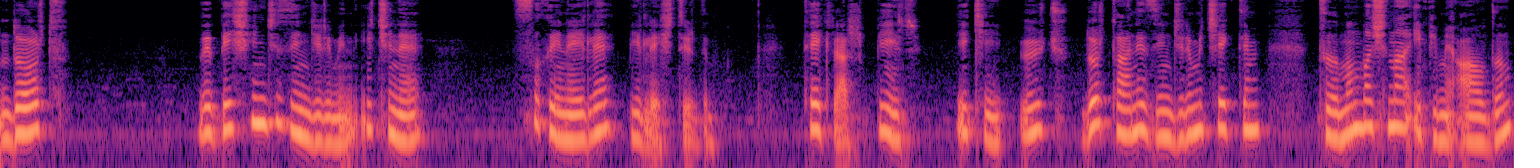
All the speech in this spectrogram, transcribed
4 ve 5. zincirimin içine sık iğne ile birleştirdim. Tekrar 1 2 3 4 tane zincirimi çektim. Tığımın başına ipimi aldım.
